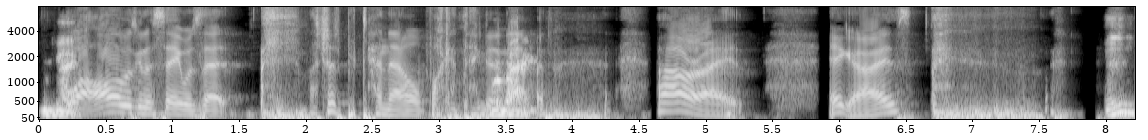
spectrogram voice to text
We're back. Well, all I was gonna say was that let's just pretend that whole fucking thing didn't happen. all right. Hey guys. Hey,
